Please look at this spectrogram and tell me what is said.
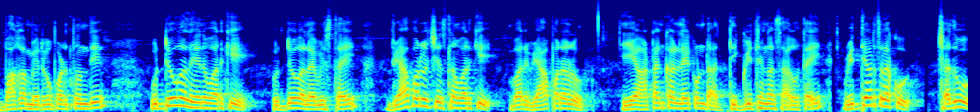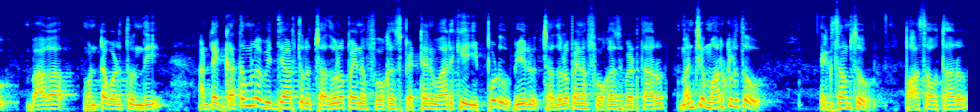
బాగా మెరుగుపడుతుంది. ఉద్యోగాలు లేని వారికి ఉద్యోగాలు లభిస్తాయి. వ్యాపారాలు చేసిన వారికి వారి వ్యాపారాలు ఏ ఆటంకాలు లేకుండా దిగ్విజయంగా సాగుతాయి. విద్యార్థులకు చదువు బాగా వంటబడుతుంది. అంటే గతంలో విద్యార్థులు చదువులపైన ఫోకస్ పెట్టని వారికి ఇప్పుడు మీరు చదువులపైన ఫోకస్ పెడతారు. మంచి మార్కులతో ఎగ్జామ్స్ పాస్ అవుతారు.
